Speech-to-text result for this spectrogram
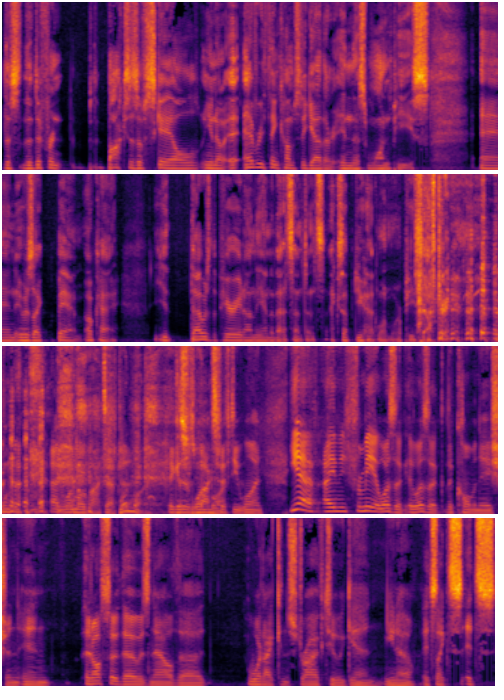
the the different boxes of scale, you know, everything comes together in this one piece, and it was like, bam, okay, you, that was the period on the end of that sentence. Except you had one more piece after. I had one more box after One that. more. because it Just was box more. fifty one. Yeah, I mean, for me, it was a it was a the culmination, and it also though is now the what I can strive to again. You know, it's like it's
